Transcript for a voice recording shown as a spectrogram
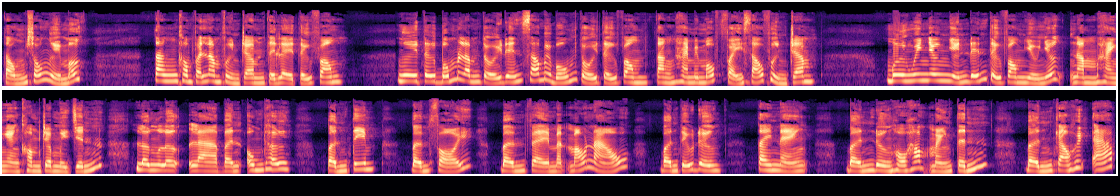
tổng số người mất, tăng 0,5% tỷ lệ tử vong. Người từ 45 tuổi đến 64 tuổi tử vong tăng 21,6%. 10 nguyên nhân dẫn đến tử vong nhiều nhất năm 2019 lần lượt là bệnh ung thư, bệnh tim, bệnh phổi, bệnh về mạch máu não, bệnh tiểu đường, tai nạn, bệnh đường hô hấp mãn tính, bệnh cao huyết áp,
